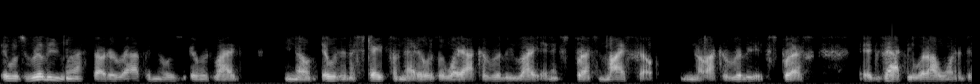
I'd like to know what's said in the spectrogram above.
it was really when I started rapping, it was it was like you know it was an escape from that. It was a way I could really write and express myself. You know, I could really express exactly what I wanted to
